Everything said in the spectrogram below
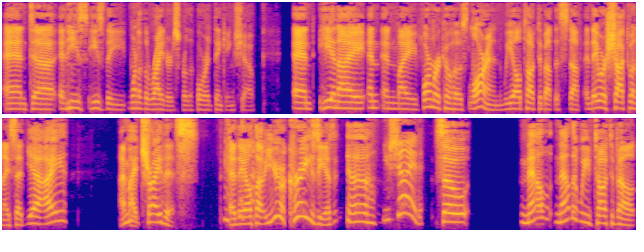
and uh, and he's he's the one of the writers for the Forward Thinking show. And he and I and and my former co-host Lauren, we all talked about this stuff, and they were shocked when I said, "Yeah, I I might try this." and they all thought you're crazy. I said, uh, you should. so now, now that we've talked about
